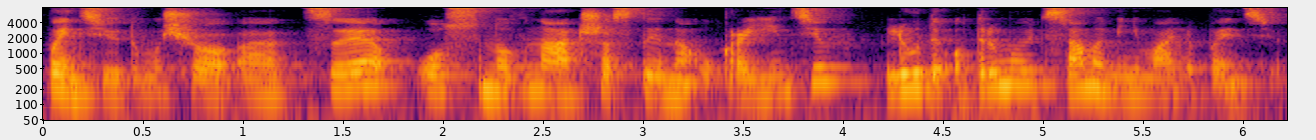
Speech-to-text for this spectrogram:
пенсією, тому що це основна частина українців. Люди отримують саме мінімальну пенсію.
